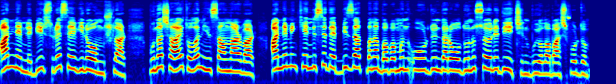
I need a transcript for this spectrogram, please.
Annemle bir süre sevgili olmuşlar. Buna şahit olan insanlar var. Annemin kendisi de bizzat bana babamın Uğur Dündar olduğunu söylediği için bu yola başvurdum.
